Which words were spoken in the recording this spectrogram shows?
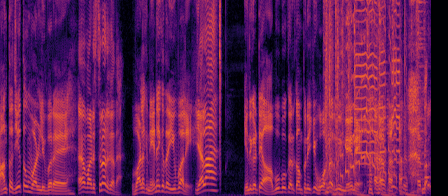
అంత జీతం వాళ్ళు ఇవ్వరే ఆ, వాడు ఇస్తున్నాడు కదా. వాళ్ళకి నేనే కదా ఇవ్వాలి. ఎలా? ఎందుకంటే ఆ అబూబకర్ కంపెనీకి ఓనర్ని నేనే. గ-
